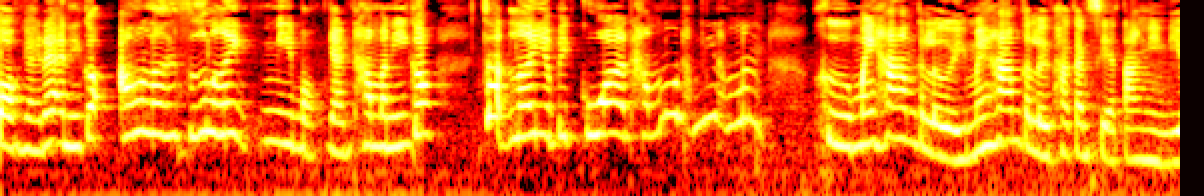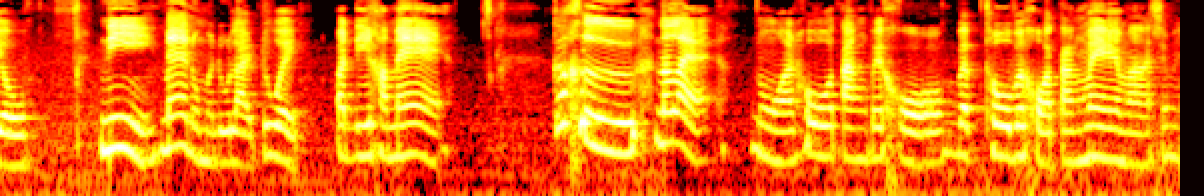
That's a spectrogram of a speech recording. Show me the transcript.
บอกอยากได้อันนี้ก็เอาเลยซื้อเลย มีบอกอยากทำอันนี้ก็จัดเลยอย่าไปกลัวทำนู่นทำนี่ทำนั่นคือไม่ห้ามกันเลย ไม่ห้ามกันเลยพากันเสียตังค์อย่างเดียว นี่แม่หนูมาดูไลฟ์ด้วยสวัสดีค่ะแม่ ก็คือนั่นแหละ หนูโทรตังไปขอ แบบโทรไปขอตังแม่มาใช่ไหม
